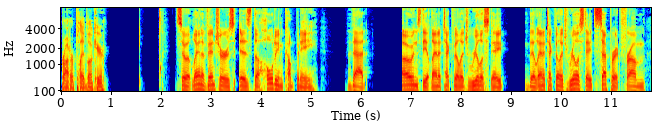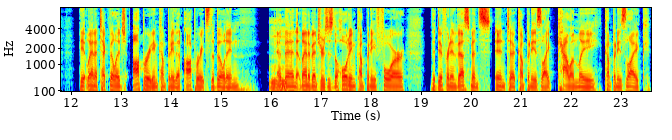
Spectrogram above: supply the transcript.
broader playbook here? So, Atlanta Ventures is the holding company that owns the Atlanta Tech Village real estate. The Atlanta Tech Village real estate separate from the Atlanta Tech Village operating company that operates the building. Mm-hmm. And then Atlanta Ventures is the holding company for the different investments into companies like Calendly, companies like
